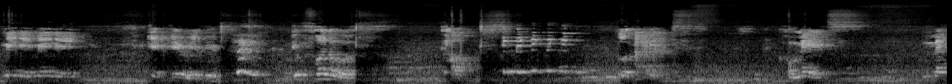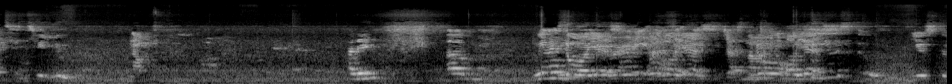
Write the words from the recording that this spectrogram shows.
Mayday, mayday. Okay, here we go. Do followers count? Likes, comments matter to you? Now, they? Um, we have No, yes. already answered yes. just now. No, oh we yes. used to. Used to.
